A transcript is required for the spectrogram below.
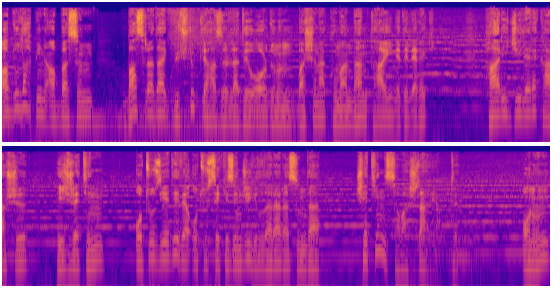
Abdullah bin Abbas'ın Basra'da güçlükle hazırladığı ordunun başına kumandan tayin edilerek, haricilere karşı hicretin 37 ve 38. yıllar arasında çetin savaşlar yaptı. Onun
